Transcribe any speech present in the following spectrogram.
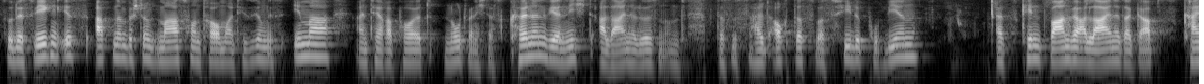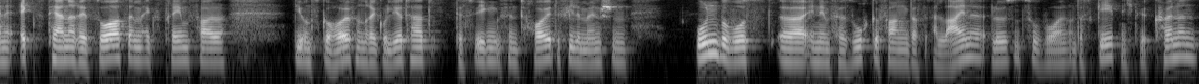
So, deswegen ist ab einem bestimmten Maß von Traumatisierung ist immer ein Therapeut notwendig. Das können wir nicht alleine lösen. Und das ist halt auch das, was viele probieren. Als Kind waren wir alleine, da gab es keine externe Ressource im Extremfall, die uns geholfen und reguliert hat. Deswegen sind heute viele Menschen unbewusst äh, in dem Versuch gefangen, das alleine lösen zu wollen. Und das geht nicht. Wir können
